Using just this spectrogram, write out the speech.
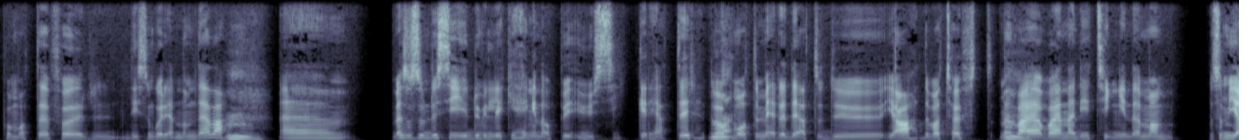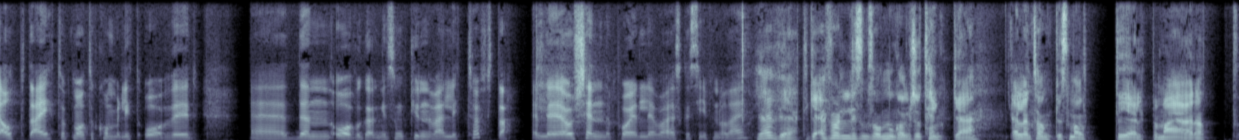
på en måte for de som går gjennom det, da. mm. Ehm, men sånn som du sier, du ville ikke henge deg opp i usikkerheter. Det var Nei. på en måte mer det at du Ja, det var tøft, men Mm. hva, hva en av de tingene man, som hjalp deg til å på en måte komme litt over eh, den overgangen som kunne være litt tøft, da? Eller å kjenne på, eller hva jeg skal si for noe der? Jeg vet ikke. Jeg føler liksom sånn Noen ganger så tenker jeg Eller en tanke som alltid hjelper meg, er at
